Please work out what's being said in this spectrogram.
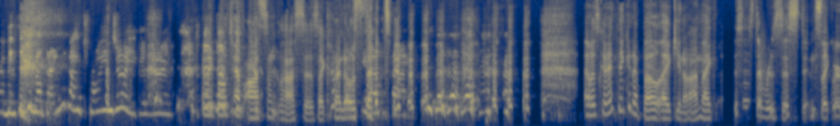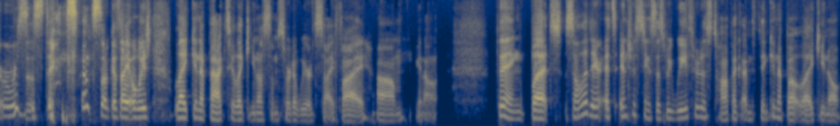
I've been thinking about that. You guys Troy and Joy. You guys rhyme. we both have awesome glasses. I kind of noticed yeah, that. I was kind of thinking about like, you know, I'm like, this is the resistance, like we're resistance. And so because I always liken it back to like, you know, some sort of weird sci-fi um, you know, thing but solidarity it's interesting so as we weave through this topic i'm thinking about like you know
